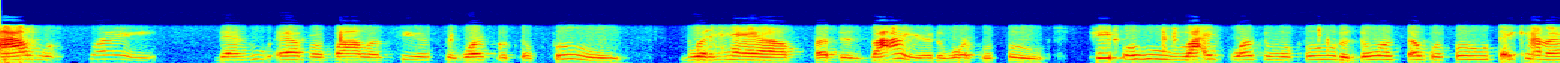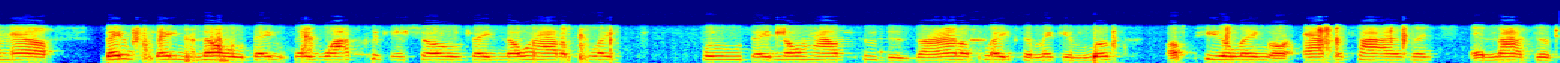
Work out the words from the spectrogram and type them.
I would pray that whoever volunteers to work with the food would have a desire to work with food. People who like working with food or doing stuff with food, they kind of have they they know they they watch cooking shows. They know how to plate food. They know how to design a plate to make it look appealing or appetizing, and not just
